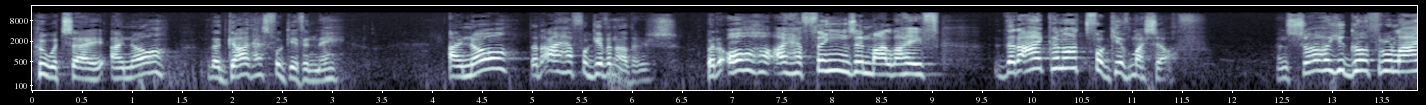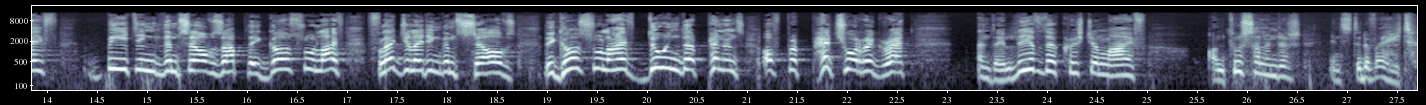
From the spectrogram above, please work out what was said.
who would say, I know that God has forgiven me. I know that I have forgiven others. But oh, I have things in my life that I cannot forgive myself. And so you go through life beating themselves up. They go through life flagellating themselves. They go through life doing their penance of perpetual regret. And they live their Christian life on two cylinders instead of eight.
